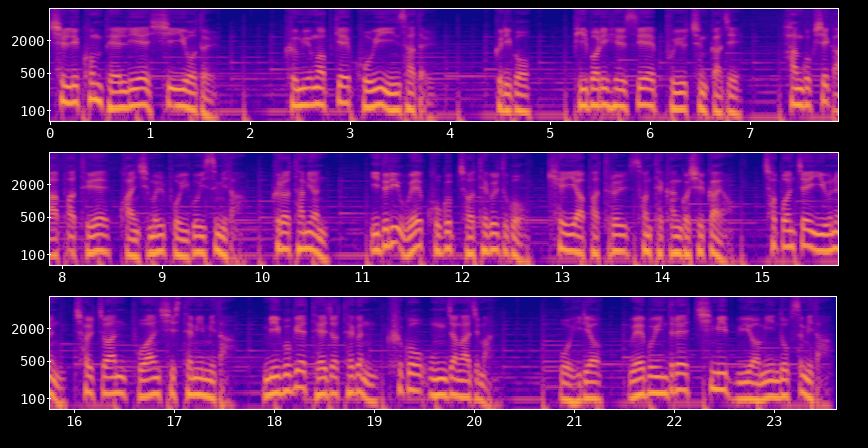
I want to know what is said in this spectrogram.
실리콘밸리의 CEO들, 금융업계 고위 인사들, 그리고 비버리 힐스의 부유층까지 한국식 아파트에 관심을 보이고 있습니다. 그렇다면 이들이 왜 고급 저택을 두고 K 아파트를 선택한 것일까요? 첫 번째 이유는 철저한 보안 시스템입니다. 미국의 대저택은 크고 웅장하지만 오히려 외부인들의 침입 위험이 높습니다.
